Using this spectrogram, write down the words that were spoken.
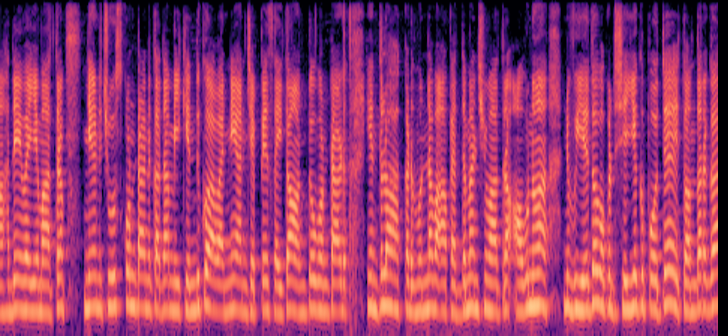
మహదేవయ్య మాత్రం నేను చూసుకుంటాను కదా మీకు ఎందుకు అవన్నీ అని చెప్పేసి అయితే అంటూ ఉంటాడు. ఇంతలో అక్కడ ఉన్న ఆ పెద్ద మనిషి మాత్రం అవును నువ్వు ఏదో ఒకటి చెయ్యకపోతే తొందరగా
